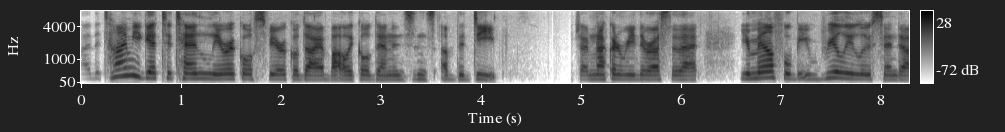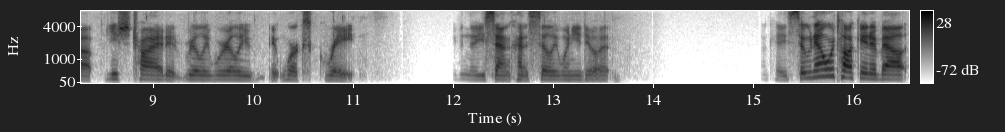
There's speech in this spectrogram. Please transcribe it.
By the time you get to 10 lyrical, spherical, diabolical denizens of the deep, I'm not going to read the rest of that, your mouth will be really loosened up. You should try it. It really, really, it works great, even though you sound kind of silly when you do it. Okay, so now we're talking about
